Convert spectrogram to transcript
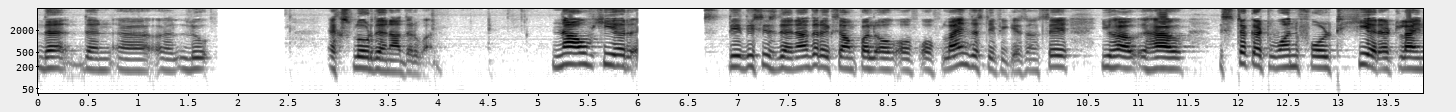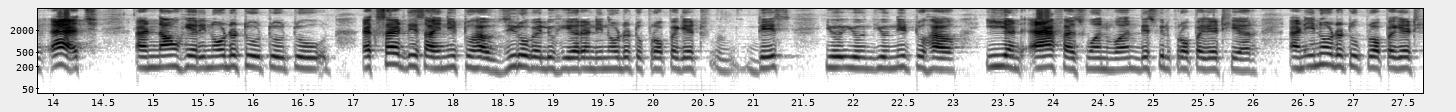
then, then uh, uh, explore the another one. Now, here this is the another example of, of, of line justification say you have have stuck at one fault here at line H and now here in order to, to, to excite this I need to have 0 value here and in order to propagate this you, you, you need to have E and F as 1 1 this will propagate here. And in order to propagate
